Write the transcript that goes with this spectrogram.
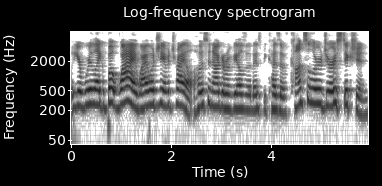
you're, we're like, but why? Why would she have a trial? Hosonaga reveals that it's because of consular jurisdiction.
